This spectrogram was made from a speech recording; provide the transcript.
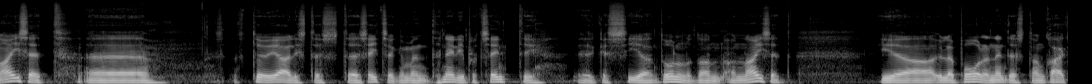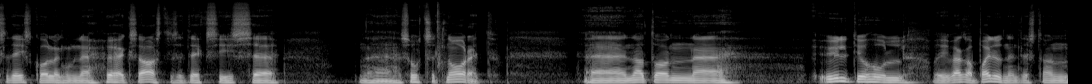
naised, tööealistest seitsekümmend neli protsenti, kes siia on tulnud, on, on naised ja üle poole nendest on kaheksateist, kolmekümne üheksa aastased, ehk siis äh, suhteliselt noored äh,. Nad on äh, üldjuhul või väga paljud nendest on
